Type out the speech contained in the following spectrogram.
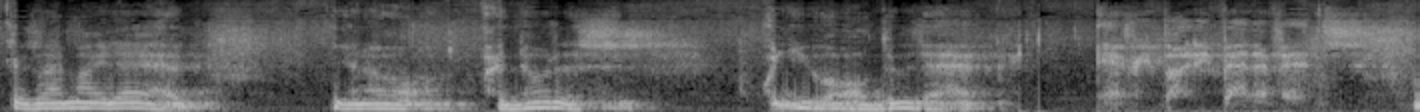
Because I might add, you know, I notice when you all do that, everybody benefits,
